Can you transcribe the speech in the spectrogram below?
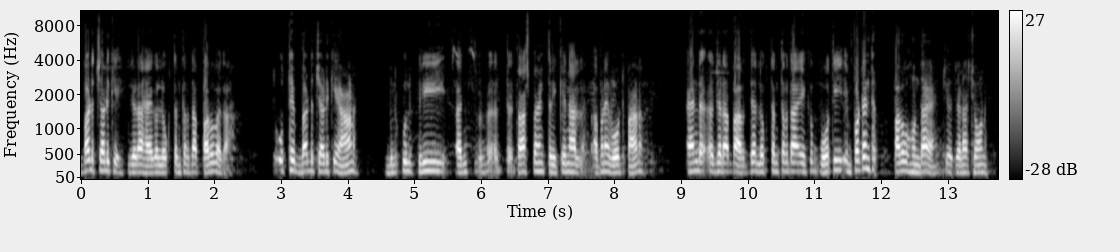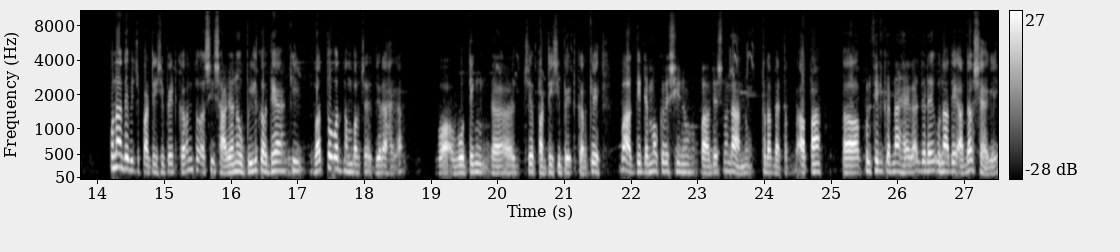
ਵੱਧ ਚੜ ਕੇ ਜਿਹੜਾ ਹੈਗਾ ਲੋਕਤੰਤਰ ਦਾ ਪਰਵ ਹੈਗਾ ਉੱਥੇ ਵੱਧ ਚੜ ਕੇ ਆਣ ਬਿਲਕੁਲ ਫ੍ਰੀ ਟ੍ਰਾਂਸਪੇਰੈਂਟ ਤਰੀਕੇ ਨਾਲ ਆਪਣੇ ਵੋਟ ਪਾਣ ਐਂਡ ਜਿਹੜਾ ਭਾਰਤ ਦੇ ਲੋਕਤੰਤਰ ਦਾ ਇੱਕ ਬਹੁਤ ਹੀ ਇੰਪੋਰਟੈਂਟ ਪਰਵ ਹੁੰਦਾ ਹੈ, ਜਿਹੜਾ ਚੋਣ ਉਹਨਾਂ ਦੇ ਵਿੱਚ ਪਾਰਟਿਸਿਪੇਟ ਕਰਨ ਤੋਂ ਅਸੀਂ ਸਾਰਿਆਂ ਨੂੰ ਅਪੀਲ ਕਰਦੇ ਹਾਂ ਕਿ ਵੱਧ ਤੋਂ ਵੱਧ ਨੰਬਰ 'ਚ ਜਿਹੜਾ ਹੈਗਾ ਵੋਟਿੰਗ 'ਚ ਪਾਰਟਿਸਿਪੇਟ ਕਰਕੇ ਭਾਰਤ ਦੀ ਡੈਮੋਕ੍ਰੇਸੀ ਨੂੰ, ਭਾਰਤ ਦੇ ਸੰਵਿਧਾਨ ਨੂੰ ਥੋੜਾ ਬਿਹਤਰ ਆਪਾਂ ਫੁੱਲਫਿਲ ਕਰਨਾ ਹੈਗਾ, ਜਿਹੜੇ ਉਹਨਾਂ ਦੇ ਆਦਰਸ਼ ਹੈਗੇ,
